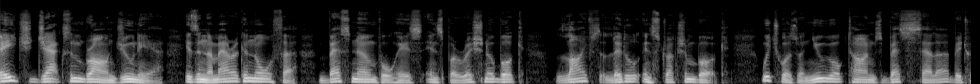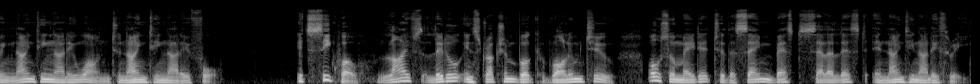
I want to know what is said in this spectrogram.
H. Jackson Brown Jr. is an American author best known for his inspirational book Life's Little Instruction Book, which was a New York Times bestseller between 1991 to 1994. Its sequel, Life's Little Instruction Book Volume 2, also made it to the same bestseller list in 1993.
